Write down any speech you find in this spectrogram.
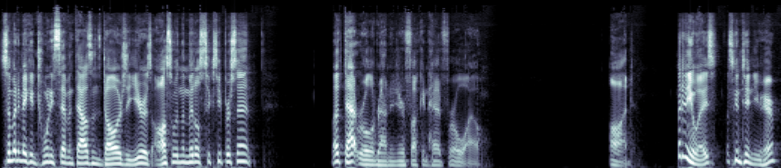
somebody making $27,000 a year is also in the middle 60%, let that roll around in your fucking head for a while. Odd. But, anyways, let's continue here.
